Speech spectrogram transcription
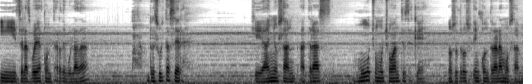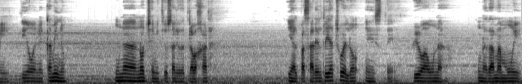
y se las voy a contar de volada. Resulta ser que años atrás, mucho, mucho antes de que nosotros encontráramos a mi tío en el camino, una noche mi tío salió de trabajar y al pasar el riachuelo, este, vio a una, una dama muy,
